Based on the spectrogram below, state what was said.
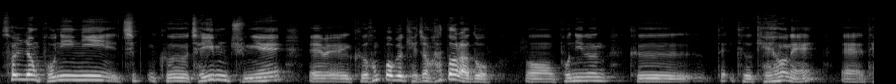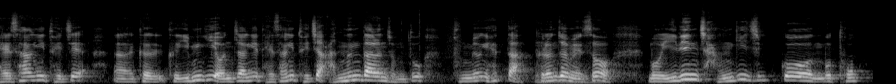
설령 본인이 집, 그 재임 중에 에, 그 헌법을 개정하더라도 어, 본인은 그, 대- 그 개헌의 에, 대상이 되지 아, 그, 그 임기 연장의 대상이 되지 않는다는 점도 분명히 했다. 그런 점에서 뭐 1인 장기 집권 뭐 독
